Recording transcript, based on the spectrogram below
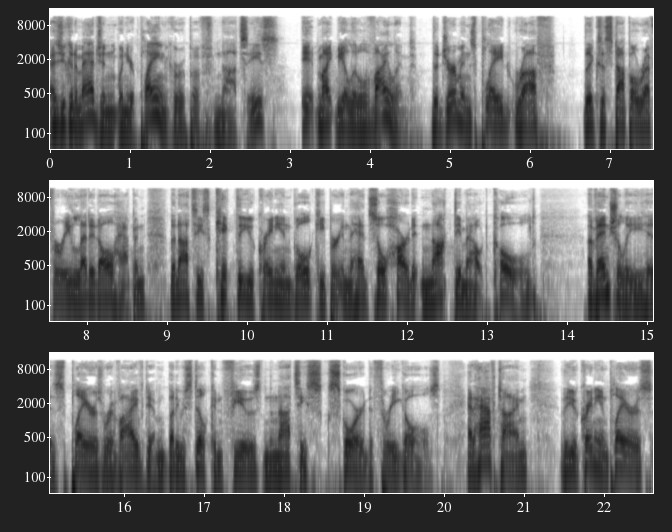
As you can imagine, when you're playing a group of Nazis, it might be a little violent. The Germans played rough. The Gestapo referee let it all happen. The Nazis kicked the Ukrainian goalkeeper in the head so hard it knocked him out cold. Eventually, his players revived him, but he was still confused, and the Nazis scored three goals. At halftime, the Ukrainian players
